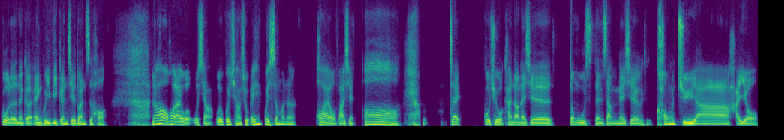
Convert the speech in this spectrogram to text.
过了那个 Angry Vegan 阶段之后。然后后来我我想我会想说，哎，为什么呢？后来我发现，哦，在过去我看到那些动物身上的那些恐惧呀、啊，还有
